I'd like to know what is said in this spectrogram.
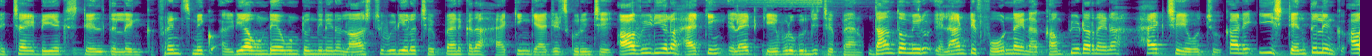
హెచ్ఐడిఎక్స్ టెల్త్ లింక్ ఫ్రెండ్స్ మీకు ఐడియా ఉండే ఉంటుంది. నేను లాస్ట్ వీడియోలో చెప్పాను కదా హ్యాకింగ్ గ్యాడ్జెట్స్ గురించి. ఆ వీడియోలో హ్యాకింగ్ ఎలైట్ కేబుల్ గురించి చెప్పాను. దాంతో మీరు ఎలాంటి ఫోన్ అయినా కంప్యూటర్ నైనా హ్యాక్ చేయవచ్చు. కానీ ఈ స్టెంత్ లింక్ ఆ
